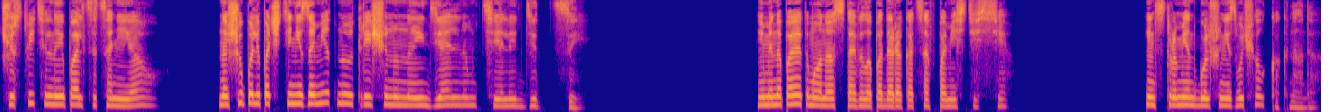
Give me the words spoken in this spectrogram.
Чувствительные пальцы Цаньяо нащупали почти незаметную трещину на идеальном теле Дидзы. Именно поэтому она оставила подарок отца в поместье Се. Инструмент больше не звучал как надо.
